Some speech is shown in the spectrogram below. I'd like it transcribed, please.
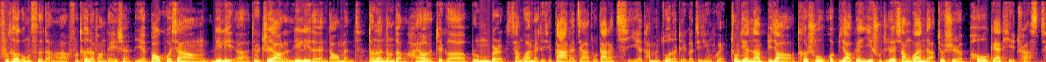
福特公司的啊福特的 Foundation，也包括像 Lily 啊这个制药的 Lily 的 Endowment 等等等等，还有这个 Bloomberg 相关的这些大的家族、大的企业，他们做的这个基金会，中间呢比较特殊。或比较跟艺术直接相关的，就是 Paul Getty Trust。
